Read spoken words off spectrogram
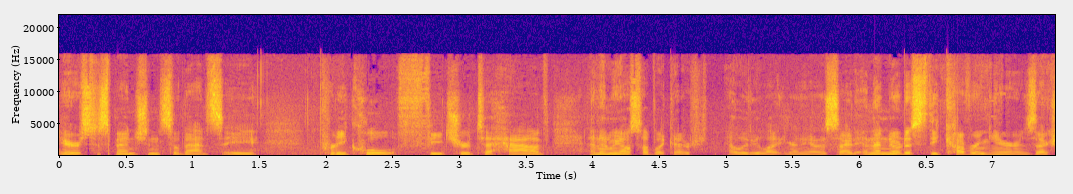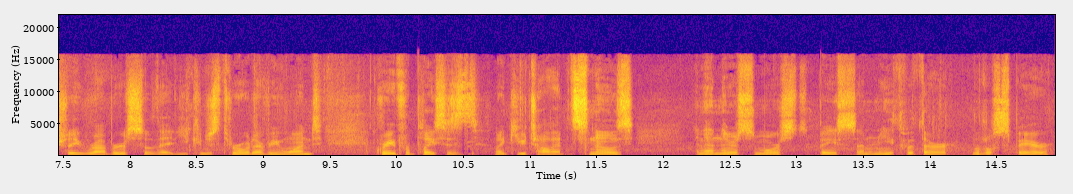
air suspension. So that's a pretty cool feature to have. And then we also have like a LED light here on the other side. And then notice the covering here is actually rubber so that you can just throw whatever you want. Great for places like Utah that snows. And then there's some more space underneath with our little spare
